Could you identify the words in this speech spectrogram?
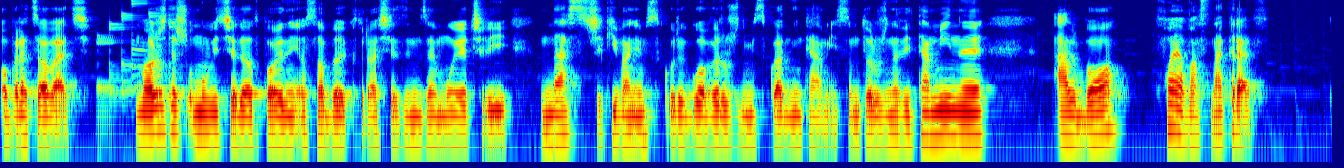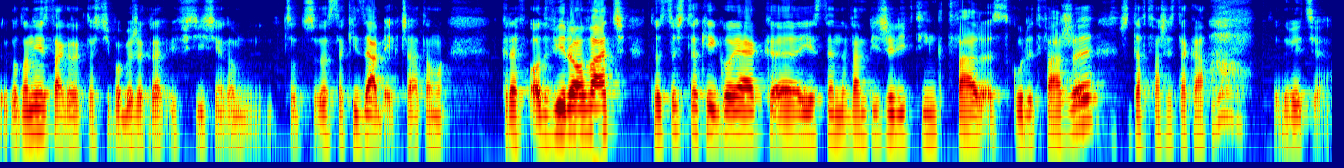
opracować. Możesz też umówić się do odpowiedniej osoby, która się tym zajmuje, czyli nastrzykiwaniem skóry głowy różnymi składnikami. Są to różne witaminy albo twoja własna krew. Tylko to nie jest tak, że ktoś ci pobierze krew i wciśnie. To, to, to jest taki zabieg. Trzeba tą krew odwirować. To jest coś takiego, jak e, jest ten vampirzy lifting twarzy, skóry twarzy, że ta twarz jest taka, wtedy wiecie,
